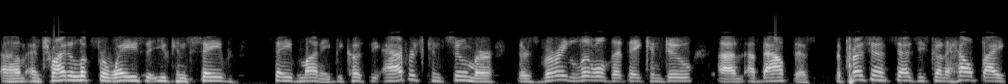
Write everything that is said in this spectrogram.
um, and try to look for ways that you can save save money because the average consumer there's very little that they can do um, about this. The president says he's going to help by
